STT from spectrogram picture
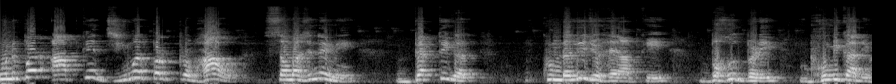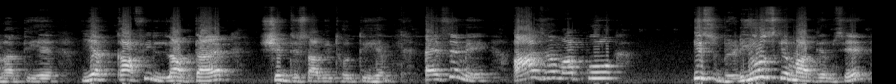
उन पर आपके जीवन पर प्रभाव समझने में व्यक्तिगत कुंडली जो है आपकी बहुत बड़ी भूमिका निभाती है। यह काफ़ी लाभदायक सिद्ध साबित होती है। ऐसे में आज हम आपको इस वीडियोस के माध्यम से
